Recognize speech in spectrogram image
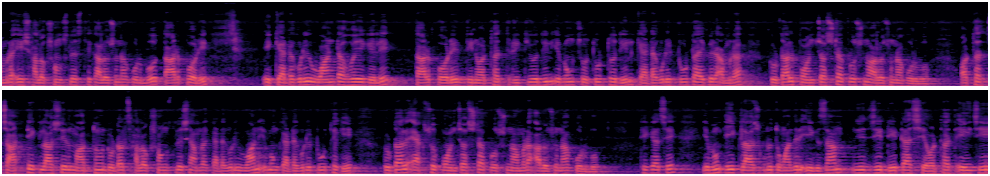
আমরা এই সালক সংশ্লেষ থেকে আলোচনা করব। তারপরে এই ক্যাটাগরি ওয়ানটা হয়ে গেলে তার পরের দিন অর্থাৎ তৃতীয় দিন এবং চতুর্থ দিন ক্যাটাগরি টু টাইপের আমরা টোটাল পঞ্চাশটা প্রশ্ন আলোচনা করব। অর্থাৎ চারটে ক্লাসের মাধ্যমে টোটাল সালক সংশ্লেষে আমরা ক্যাটাগরি ওয়ান এবং ক্যাটাগরি টু থেকে টোটাল একশো পঞ্চাশটা প্রশ্ন আমরা আলোচনা করব। ঠিক আছে? এবং এই ক্লাসগুলো তোমাদের এক্সামের যে ডেট আছে, অর্থাৎ এই যে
